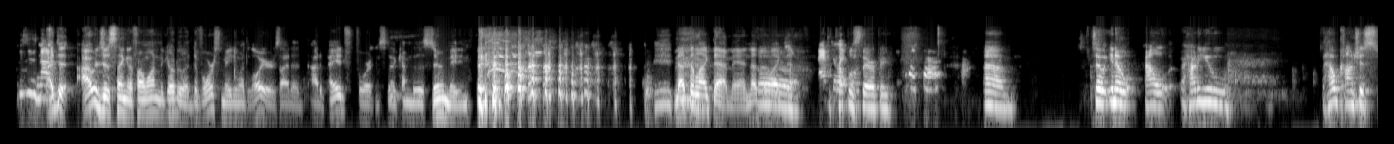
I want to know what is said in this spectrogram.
This is not. I did. I was just thinking if I wanted to go to a divorce meeting with lawyers, I'd have, I'd have paid for it instead of coming to this Zoom meeting. Nothing like that, man. Nothing like Uh, that. I have to let couples therapy. Um, so you know, Al, how do you, how conscious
